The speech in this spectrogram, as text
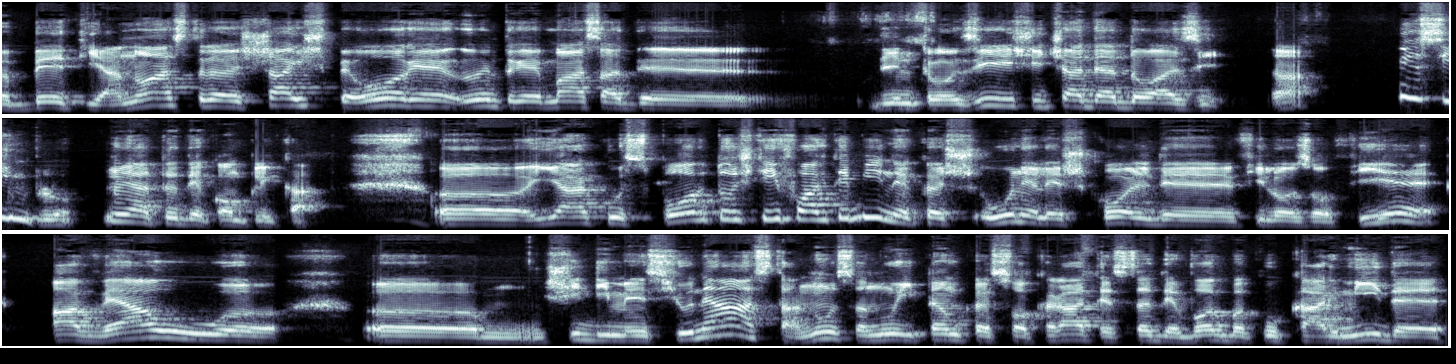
ă, Betia noastră, 16 ore între masa de, dintr-o zi și cea de-a doua zi. Da? E simplu, nu e atât de complicat. Ă, iar cu sportul știi foarte bine că unele școli de filozofie aveau uh, uh, și dimensiunea asta, nu? Să nu uităm că Socrate stă de vorbă cu Carmide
